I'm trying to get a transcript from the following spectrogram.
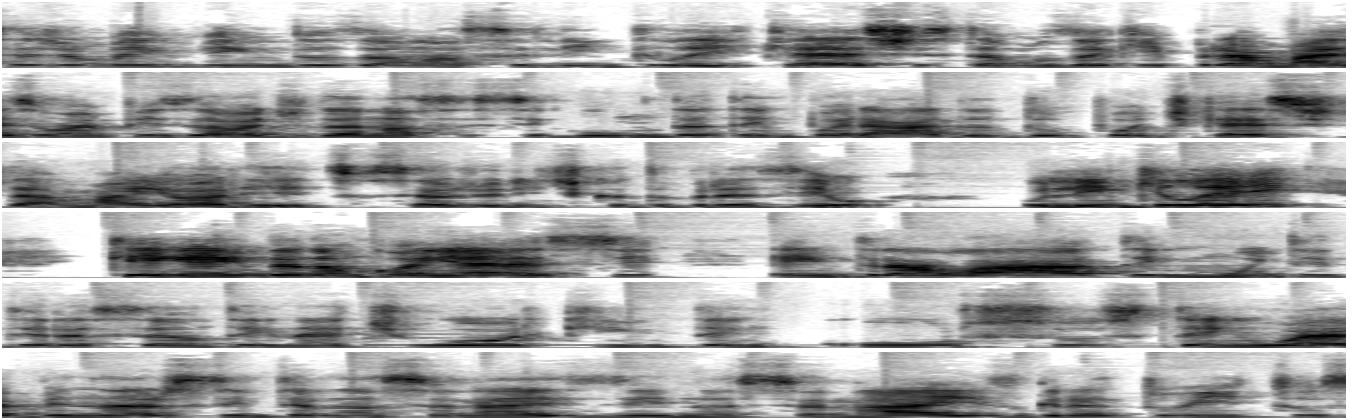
Sejam bem-vindos ao nosso Linklaycast. Estamos aqui para mais um episódio da nossa segunda temporada do podcast da maior rede social jurídica do Brasil, o Linklay. Quem ainda não conhece, entra lá, tem muita interação, tem networking, tem cursos, tem webinars internacionais e nacionais gratuitos,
